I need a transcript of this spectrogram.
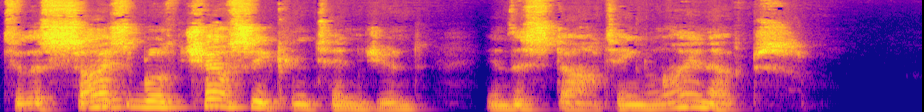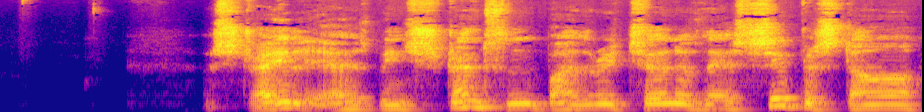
to the sizable Chelsea contingent in the starting lineups. Australia has been strengthened by the return of their superstar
